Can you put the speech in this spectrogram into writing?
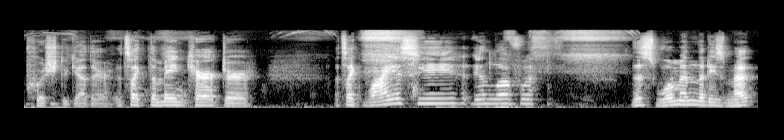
pushed together. It's like the main character. It's like why is he in love with this woman that he's met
